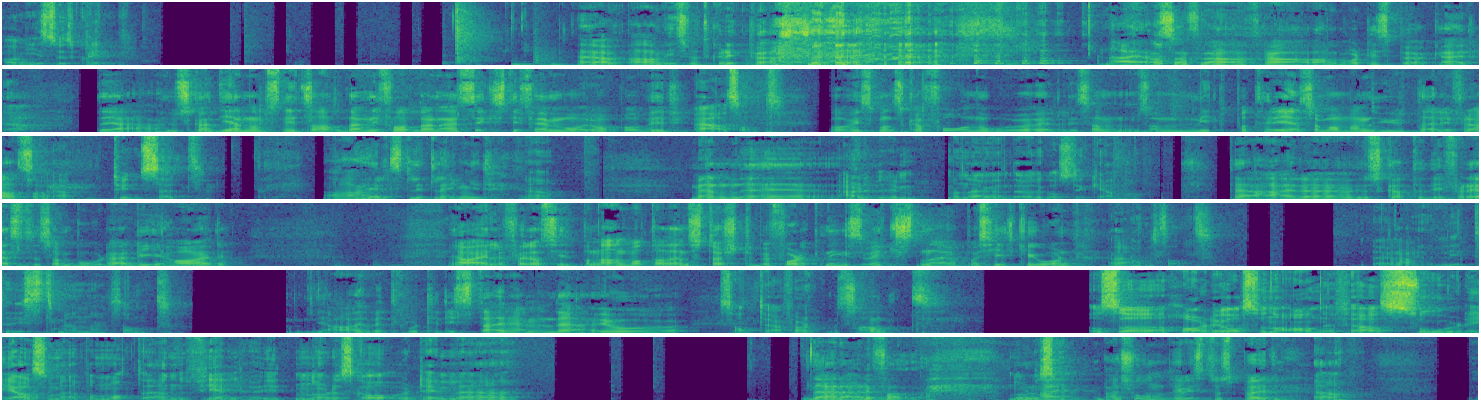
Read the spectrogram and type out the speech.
Avisutklipp. Det er av- avisutklippet. Nei, altså fra, fra alvor til spøk her. Ja. Det er, husk at gjennomsnittsalderen i Folderen er 65 år og oppover. Ja, sant. Og hvis man skal få noe liksom, som midt på treet, så må man ut derifra, altså. Ja. Tynset. Ja, helst litt lenger. Ja. Men eh, Elverum. Men det, er- det er et godt stykke igjen, da. det er eh, Husk at de fleste som bor der, de har Ja, eller for å si det på en annen måte, den største befolkningsveksten er jo på kirkegården. Ja, sant. Det er jo Ja. litt trist, men eh, sant. Ja, jeg vet ikke hvor trist det er, men det er jo Sant, i hvert fall. sant. Og så har du jo også noe annet fra Solia, som er på en måte en fjellhøyden når du skal over til eh, Der er det fa du meg personlig, hvis du spør, Ja.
